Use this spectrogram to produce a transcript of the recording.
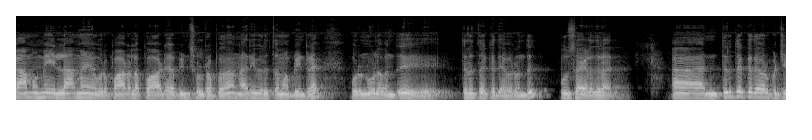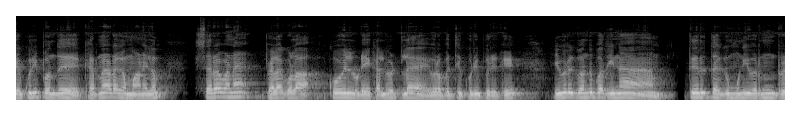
காமமே இல்லாமல் ஒரு பாடலை பாடு அப்படின்னு சொல்கிறப்ப தான் நரிவிருத்தம் அப்படின்ற ஒரு நூலை வந்து திருத்தக்க தேவர் வந்து புதுசாக எழுதுறாரு. திருத்தக்க தேவர் பற்றிய குறிப்பு வந்து கர்நாடக மாநிலம் சிரவண பெலகுலா கோவிலுடைய கல்வெட்டில் இவரை பற்றி குறிப்பு இருக்குது இவருக்கு வந்து பார்த்திங்கன்னா திருத்தகு முனிவர்ன்ற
